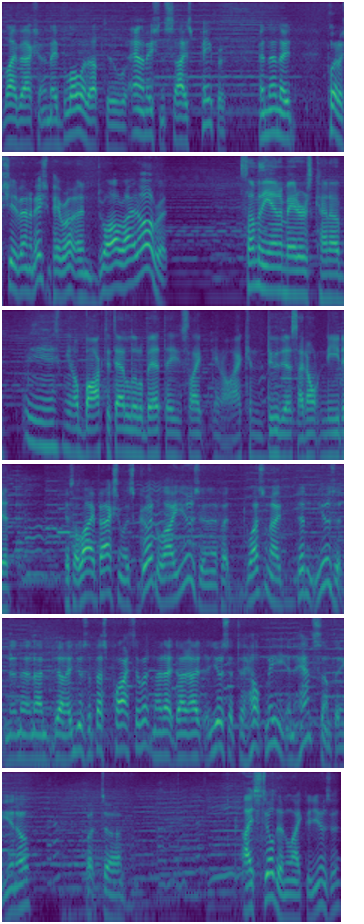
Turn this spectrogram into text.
live action and they'd blow it up to animation sized paper. And then they'd put a sheet of animation paper on it and draw right over it. Some of the animators kind of, eh, you know, balked at that a little bit. They just like, you know, I can do this, I don't need it. If the live action was good, well, I used it. And if it wasn't, I didn't use it. And, and, I'd, and I'd use the best parts of it and I'd, I'd, I'd use it to help me enhance something, you know. But uh, I still didn't like to use it.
